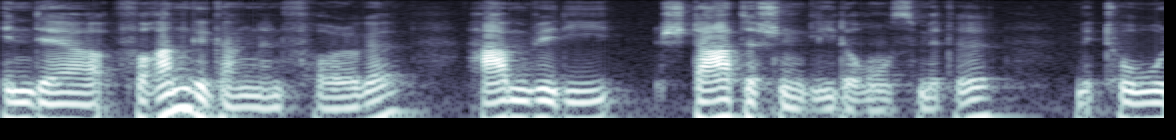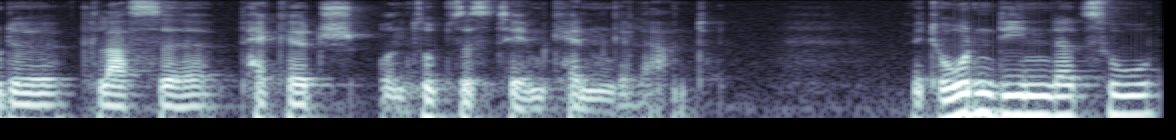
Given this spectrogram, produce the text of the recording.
In der vorangegangenen Folge haben wir die statischen Gliederungsmittel Methode, Klasse, Package und Subsystem kennengelernt. Methoden dienen dazu,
